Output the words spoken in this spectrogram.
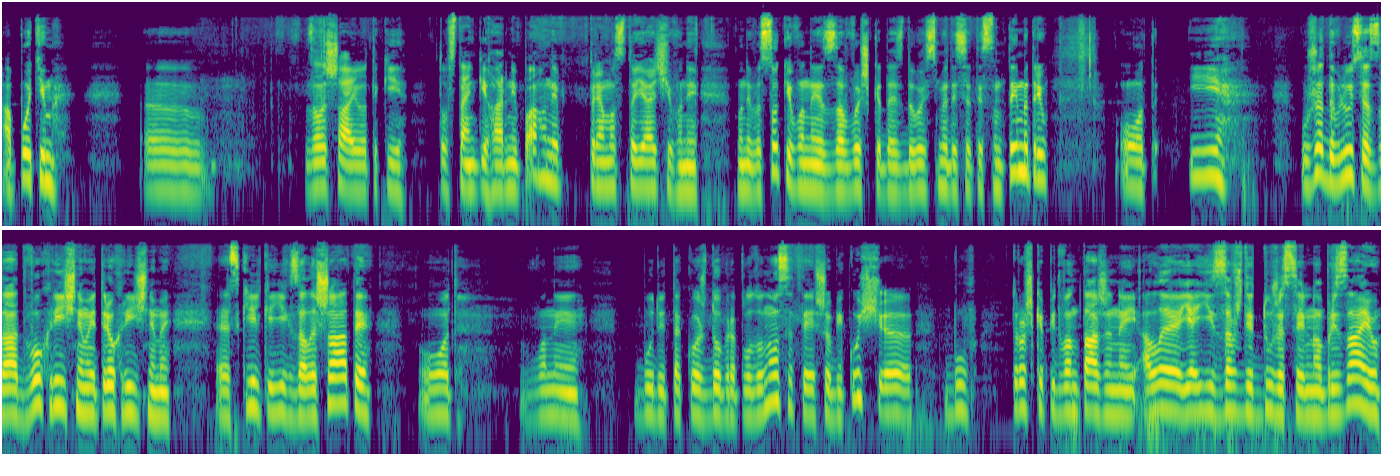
а потім е, залишаю такі товстенькі гарні пагони, прямо стоячі, вони, вони високі, вони заввишки десь до 80 см. От, і Уже дивлюся за двохрічними і трьохрічними, е, скільки їх залишати. От, вони будуть також добре плодоносити, щоб і кущ е, був трошки підвантажений, але я її завжди дуже сильно обрізаю,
